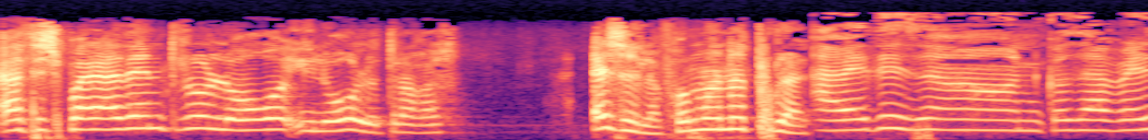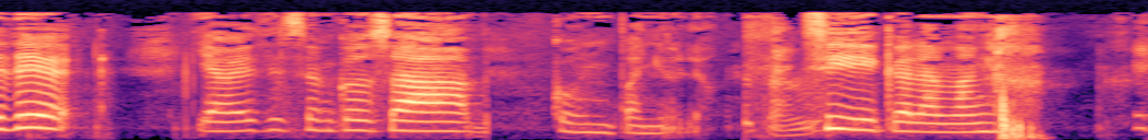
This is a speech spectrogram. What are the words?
haces para adentro luego y luego lo tragas. Esa es la forma natural. A veces son cosas verdes y a veces son cosas con un pañuelo. Sí, con la manga. Yo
